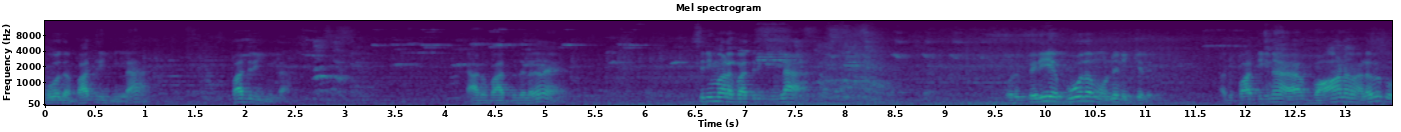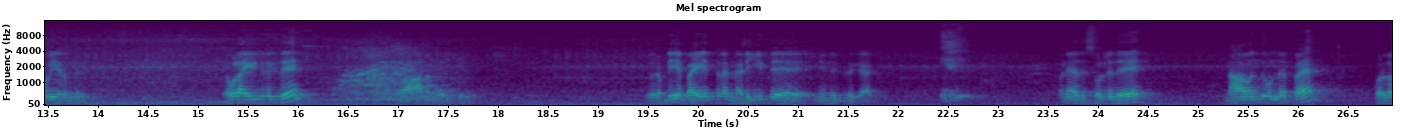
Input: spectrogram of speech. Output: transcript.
பூதம். பார்த்துருக்கீங்களா? பார்த்துருக்கீங்களா? யாரும் பார்த்ததில்ல தானே? சினிமாவில் பார்த்துருக்கீங்களா? ஒரு பெரிய பூதம் ஒன்று நிற்குது அது பார்த்தீங்கன்னா வானம் அளவுக்கு உயர்ந்திருக்கு. எவ்வளோ ஆகிட்டு இருக்குது? வானம் இருக்குது இவர் அப்படியே பயத்தில் நடுங்கிட்டு நின்றுட்டு இருக்கார். உடனே அது சொல்லுது நான் வந்து உன்னை இப்போ கொல்ல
